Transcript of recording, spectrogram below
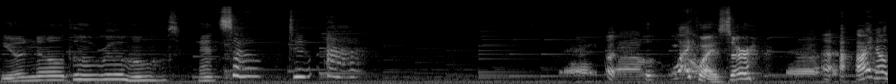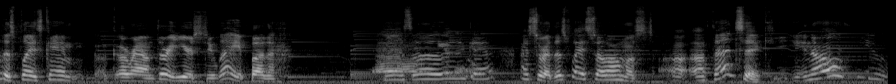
you know the rules, and so do I. uh, likewise, sir. uh, I, I know this place came around 30 years too late, but uh, uh, yes, uh, you know, okay. I swear this place felt almost uh, authentic. You know, you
